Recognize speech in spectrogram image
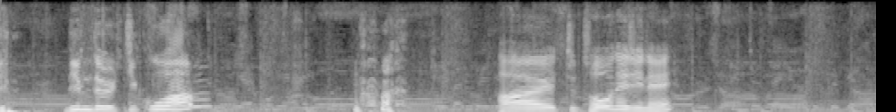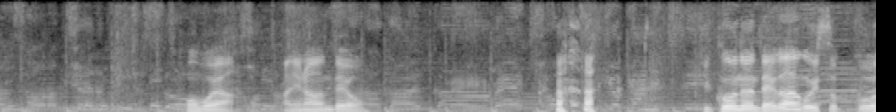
니- 님들 일반적인 아이 좀 서운해지네. 어 뭐야? 아니라는데요. 디코는 내가 하고 있었고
